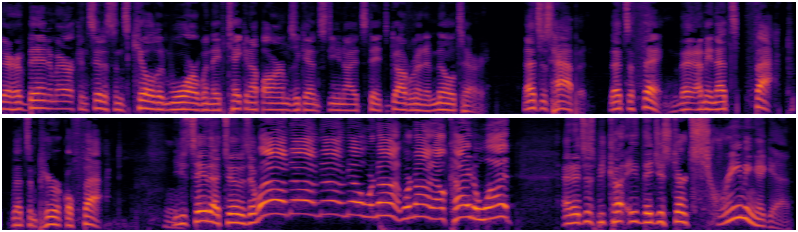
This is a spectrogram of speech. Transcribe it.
there have been American citizens killed in war when they've taken up arms against the United States government and military. That's just happened. That's a thing. I mean, that's fact. That's empirical fact. You say that to him and say, "Well, no, no, no, we're not. We're not Al Qaeda. What?" And it just because they just start screaming again.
